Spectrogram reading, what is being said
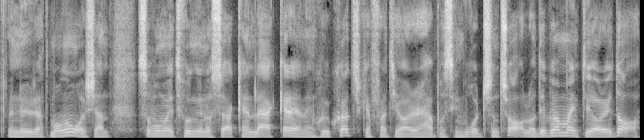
för nu rätt många år sedan. Så var man ju tvungen att söka en läkare eller en sjuksköterska för att göra det här på sin vårdcentral. Och det behöver man inte göra idag.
